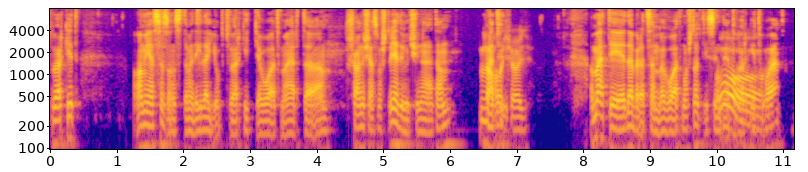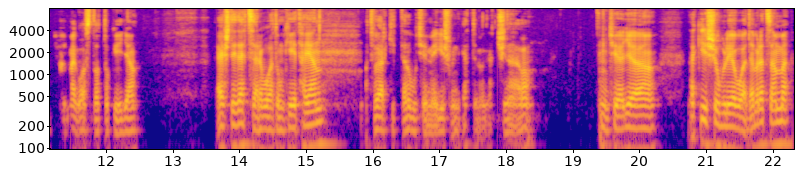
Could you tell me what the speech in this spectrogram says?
twerkit, ami a szezon eddig legjobb twerkitja volt, mert uh, sajnos ezt most egyedül csináltam. Na, hát, hogy, hogy? A Máté Debrecenben volt most, ott is szintén oh. twerkit volt, úgyhogy megosztottuk így a estét, egyszerre voltunk két helyen, a twerkittel, úgyhogy mégis mindkettő meg csinálva. Úgyhogy uh, neki is jó volt Debrecenben,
